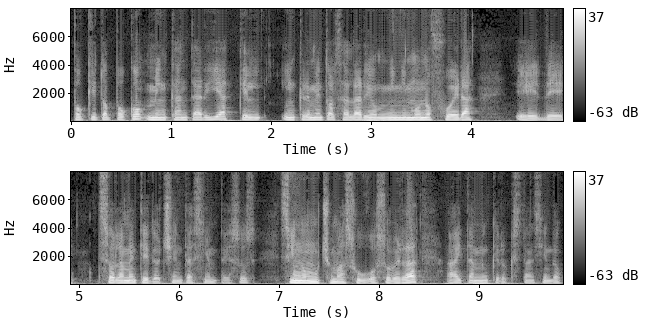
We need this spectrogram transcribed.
poquito a poco, me encantaría que el incremento al salario mínimo no fuera eh, de solamente de 80 a 100 pesos, sino mucho más jugoso, ¿verdad? Ahí también creo que están siendo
